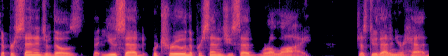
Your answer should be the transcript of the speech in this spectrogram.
the percentage of those that you said were true and the percentage you said were a lie. Just do that in your head.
